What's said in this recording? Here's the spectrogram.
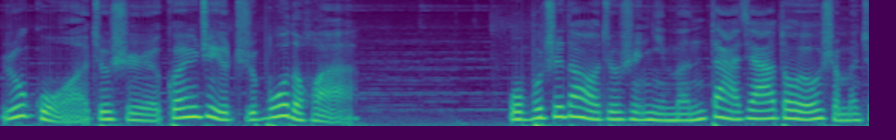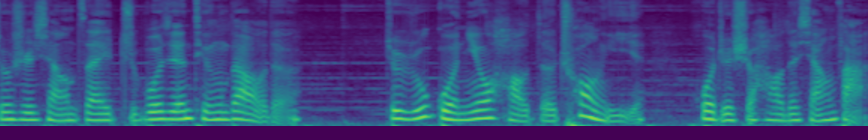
如果就是关于这个直播的话，我不知道就是你们大家都有什么就是想在直播间听到的。就如果你有好的创意或者是好的想法，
